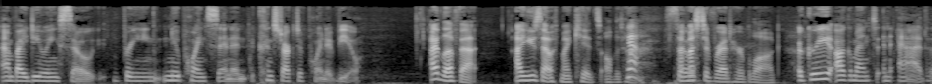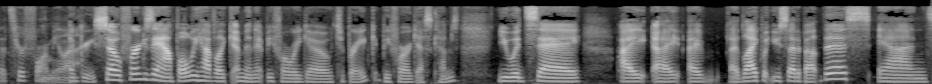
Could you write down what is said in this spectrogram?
and by doing so, bringing new points in and a constructive point of view. I love that. I use that with my kids all the time. Yeah, I must have read her blog. Agree, augment, and add. That's her formula. Agree. So, for example, we have like a minute before we go to break, before our guest comes. You would say, I, I, I, I like what you said about this, and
